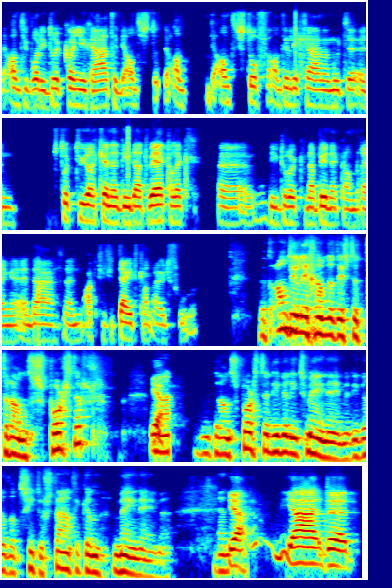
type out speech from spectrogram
antibody-drugconjugaten. De, antisto de, de antistoffen, antilichamen moeten een structuur herkennen die daadwerkelijk die druk naar binnen kan brengen en daar een activiteit kan uitvoeren. Het antilichaam, dat is de transporter. Ja. Maar die transporter die wil iets meenemen. Die wil dat cytostaticum meenemen. En... Ja, ja de,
